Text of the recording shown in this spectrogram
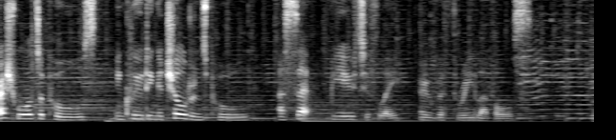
Freshwater pools, including a children's pool, are set beautifully over three levels. I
